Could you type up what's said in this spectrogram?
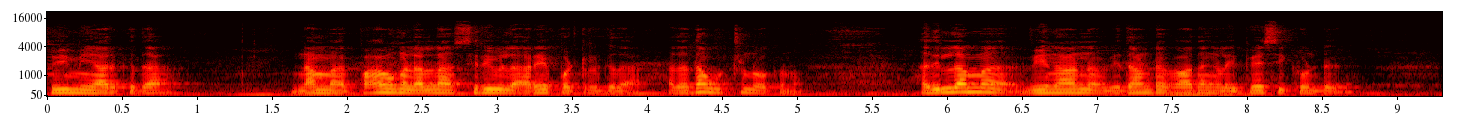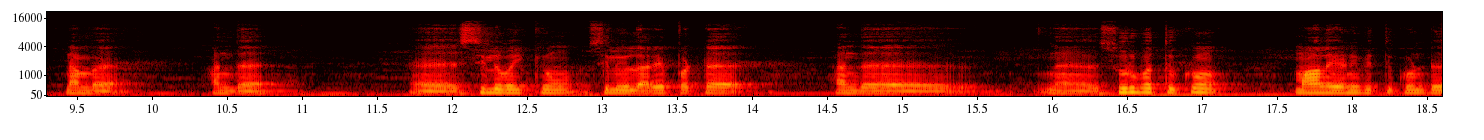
தூய்மையாக இருக்குதா? நம்ம பாவங்கள் எல்லாம் சிறுவில் அறையப்பட்டிருக்குதா? அதை தான் உற்று நோக்கணும். அது இல்லாமல் வீணான விதாண்ட வாதங்களை பேசிக்கொண்டு நம்ம அந்த சிலுவைக்கும் சிலுவையில் அறையப்பட்ட அந்த சுரூபத்துக்கும் மாலை அணிவித்து கொண்டு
